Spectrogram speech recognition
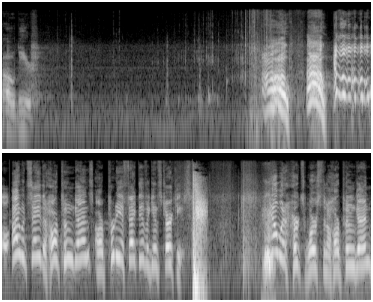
Oh dear. Oh! Oh! I would say that harpoon guns are pretty effective against turkeys. You know what hurts worse than a harpoon gun?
